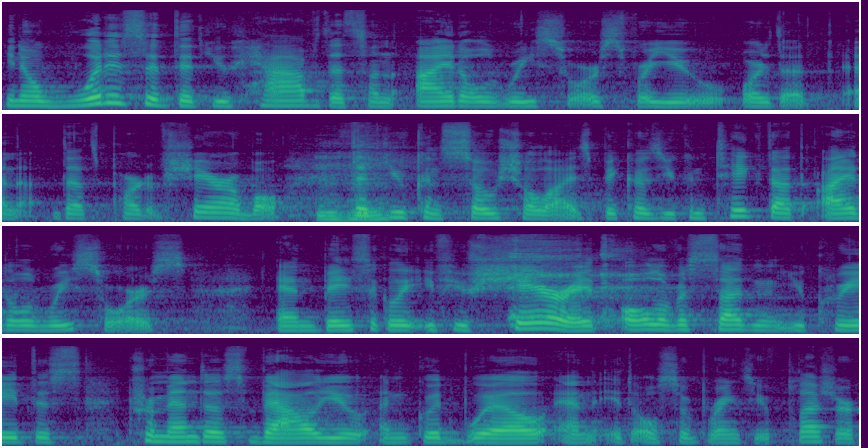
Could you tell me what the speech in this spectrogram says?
you know, what is it that you have that's an idle resource for you, or that, and that's part of shareable, that you can socialize because you can take that idle resource And basically, if you share it, all of a sudden you create this tremendous value and goodwill, and it also brings you pleasure.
